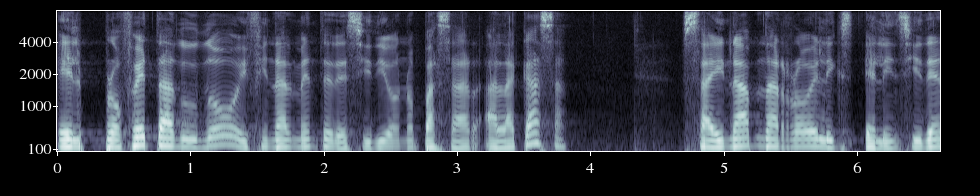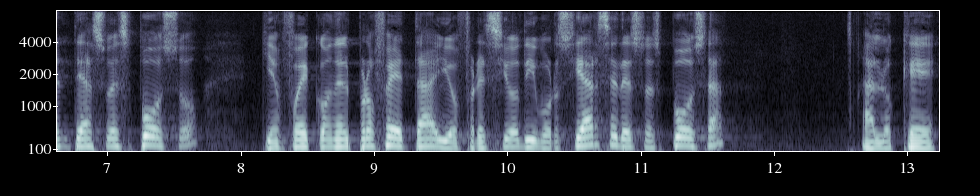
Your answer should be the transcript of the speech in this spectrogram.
el profeta dudó y finalmente decidió no pasar a la casa. Zainab narró el, el, incidente a su esposo, quien fue con el profeta y ofreció divorciarse de su esposa, a lo que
